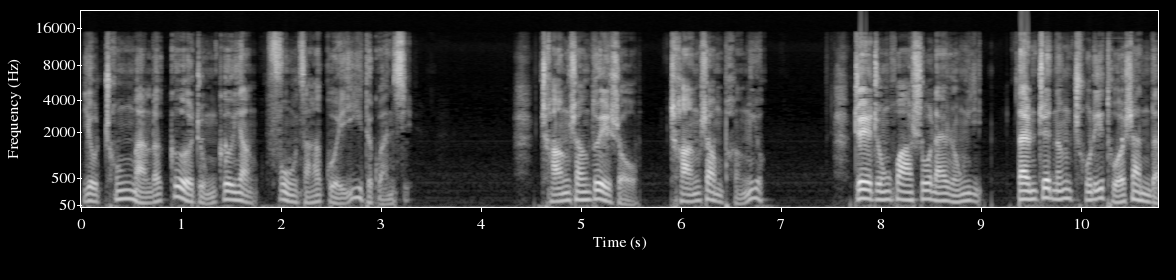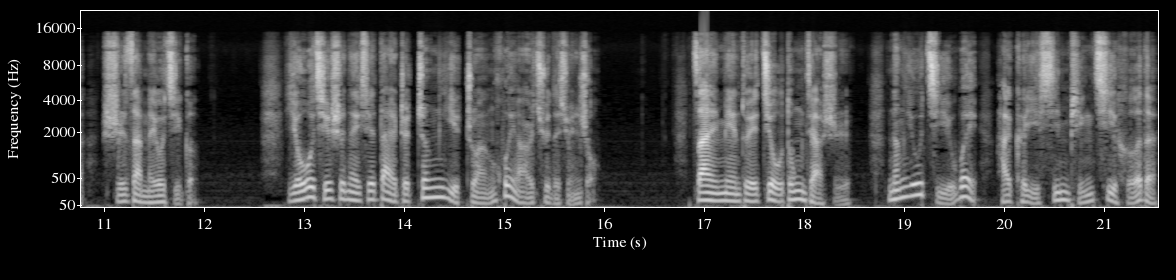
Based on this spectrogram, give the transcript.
又充满了各种各样复杂诡异的关系。场上对手，场上朋友，这种话说来容易，但真能处理妥善的实在没有几个，尤其是那些带着争议转会而去的选手。在面对旧东家时，能有几位还可以心平气和的，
